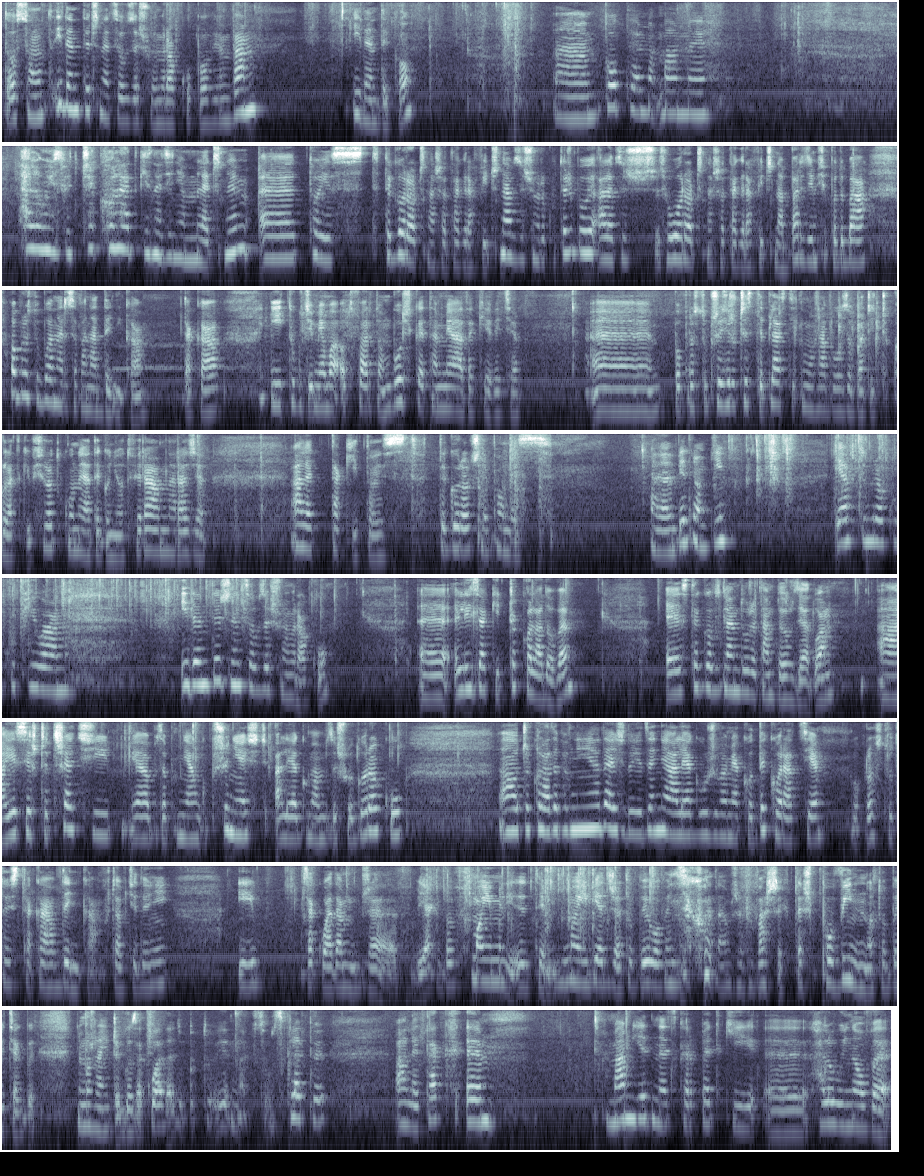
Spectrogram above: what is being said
to są identyczne co w zeszłym roku, powiem Wam. Identyko. Em, Potem mamy Halloween Sweet czekoladki z nadzieniem mlecznym. E, to jest tegoroczna szata graficzna. W zeszłym roku też były, ale zeszłoroczna szata graficzna bardziej mi się podobała. Po prostu była narysowana dynka. Taka. I tu, gdzie miała otwartą buźkę, tam miała takie, wiecie, E, po prostu przeźroczysty plastik, można było zobaczyć czekoladki w środku. No ja tego nie otwierałam na razie, ale taki to jest tegoroczny pomysł e, Biedronki. Ja w tym roku kupiłam identyczny co w zeszłym roku. E, lizaki czekoladowe. E, z tego względu, że tamte już zjadłam. A jest jeszcze trzeci, ja zapomniałam go przynieść, ale ja go mam z zeszłego roku. No, czekolada pewnie nie nadaje się do jedzenia, ale ja go używam jako dekorację. Po prostu to jest taka dynka w kształcie dyni. I zakładam, że jakby w moim tym, w mojej biedrze to było, więc zakładam, że w waszych też powinno to być. Jakby nie można niczego zakładać, bo to jednak są sklepy. Ale tak, mam jedne skarpetki e, halloweenowe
